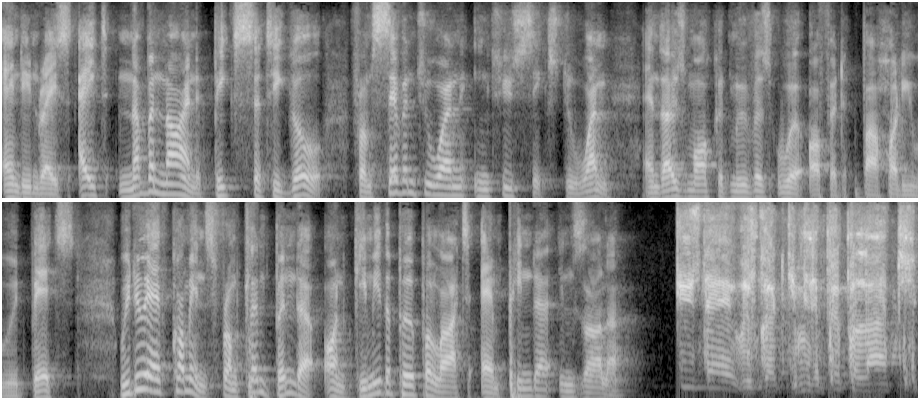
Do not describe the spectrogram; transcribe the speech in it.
And in race eight, number nine, Big City Girl from 7 to 1 into 6 to 1 and those market movers were offered by Hollywood Bets. We do have comments from Clint Binda on Gimme the Purple Light and Pinda Inzala. Tuesday, we've got Gimme the Purple Light.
